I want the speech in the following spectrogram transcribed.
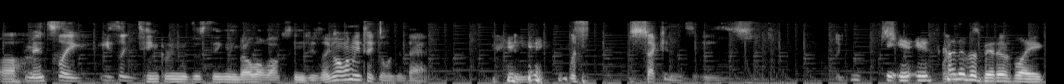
Uh, I mean, it's like he's like tinkering with this thing, and Bella walks in. She's like, "Oh, let me take a look at that." With seconds is like it, it- it's kind of a bit of like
